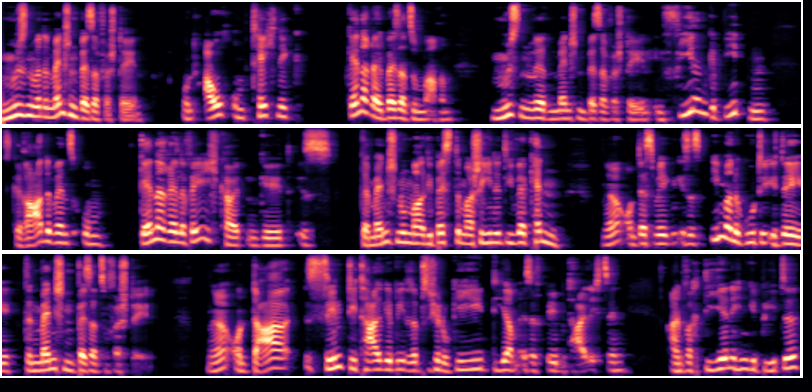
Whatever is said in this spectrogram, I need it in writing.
müssen wir den Menschen besser verstehen. Und auch um Technik generell besser zu machen, müssen wir den Menschen besser verstehen. In vielen Gebieten, gerade wenn es um generelle Fähigkeiten geht, ist der Mensch nun mal die beste Maschine, die wir kennen. Ja, und deswegen ist es immer eine gute Idee, den Menschen besser zu verstehen. Ja, und da sind die Teilgebiete der Psychologie, die am SFB beteiligt sind, einfach diejenigen Gebiete,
